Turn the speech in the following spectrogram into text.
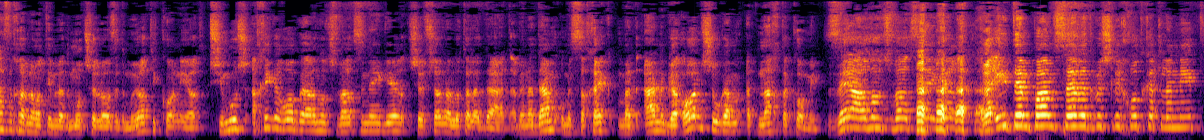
אף אחד לא מתאים לדמות שלו, זה דמויות איקוניות שימוש הכי גרוע בארנולד שוורצנגר שאפשר להעלות על הדעת הבן אדם הוא משחק מדען גאון שהוא גם אתנחתא קומית זה ארנולד שוורצנגר ראיתם פעם סרט בשליחות קטלנית?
